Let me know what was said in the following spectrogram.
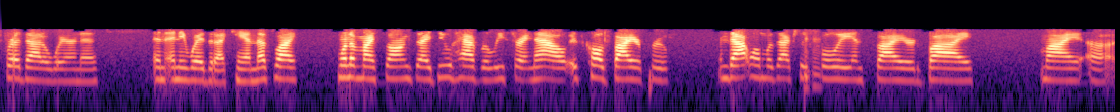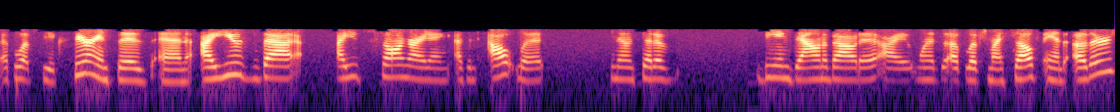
spread that awareness in any way that I can. That's why one of my songs that I do have released right now is called Fireproof, and that one was actually Mhm. fully inspired by my uh, epilepsy experiences, and I used that. I used songwriting as an outlet. You know, instead of being down about it, I wanted to uplift myself and others,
